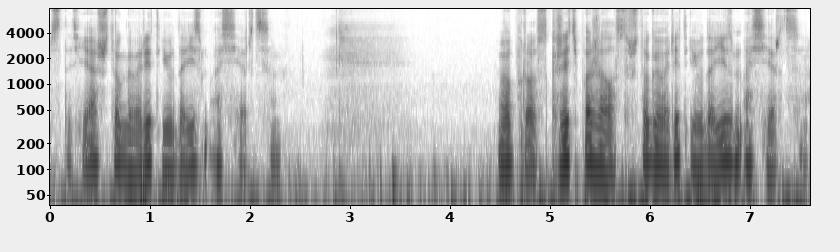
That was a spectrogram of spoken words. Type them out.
Статья «Что говорит иудаизм о сердце?» Вопрос. Скажите, пожалуйста, что говорит иудаизм о сердце?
